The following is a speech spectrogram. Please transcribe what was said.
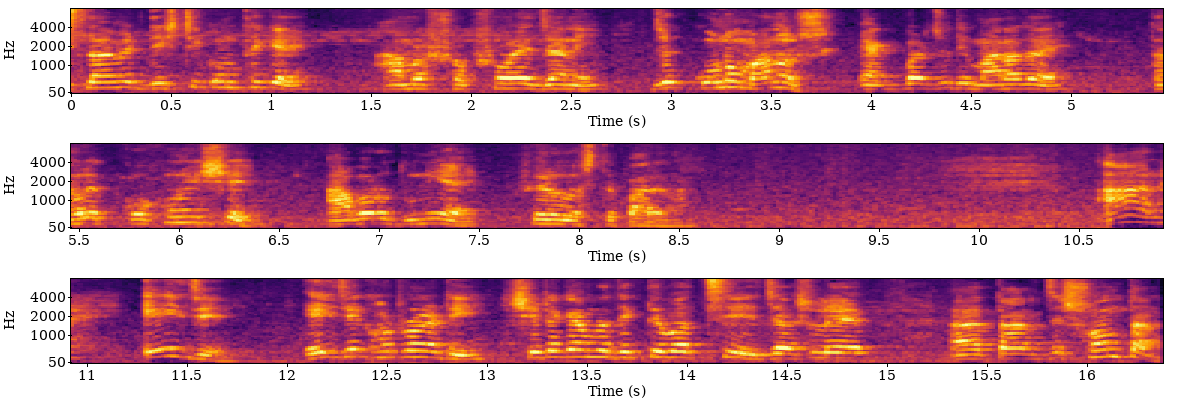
ইসলামের দৃষ্টিকোণ থেকে আমরা সবসময় জানি যে কোনো মানুষ একবার যদি মারা যায়, তাহলে কখনোই সে আবারও দুনিয়ায় ফেরত আসতে পারে না। আর এই যে এই যে ঘটনাটি, সেটাকে আমরা দেখতে পাচ্ছি যে আসলে তার যে সন্তান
